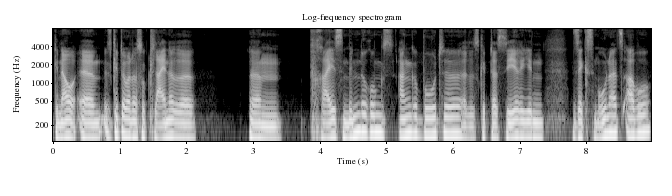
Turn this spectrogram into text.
Genau, ähm, es gibt aber noch so kleinere ähm, Preisminderungsangebote. Also es gibt das Serien sechs Monats Abo.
